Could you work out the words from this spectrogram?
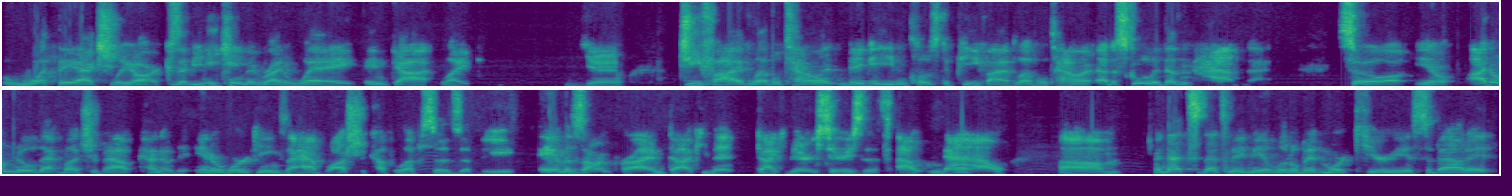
what they actually are because I mean he came in right away and got like you know G5 level talent, maybe even close to P5 level talent at a school that doesn't have that. So, uh, you know, I don't know that much about kind of the inner workings. I have watched a couple episodes of the Amazon Prime document documentary series that's out now. Um, and that's that's made me a little bit more curious about it.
